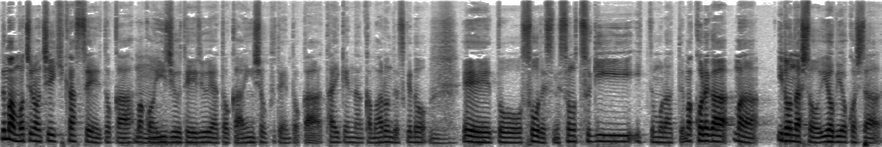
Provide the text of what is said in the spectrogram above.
で、まあ、もちろん地域活性とか、まあ、この移住定住屋とか飲食店とか体験なんかもあるんですけど、えー、とそうですね。その次行ってもらって、まあ、これが、まあ、いろんな人を呼び起こした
